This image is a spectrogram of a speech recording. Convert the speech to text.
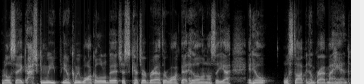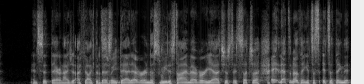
where he'll say, gosh, can we, you know, can we walk a little bit, just catch our breath or walk that hill? And I'll say, yeah. And he'll, we'll stop and he'll grab my hand and sit there. And I just, I feel like the That's best sweet. dad ever and the sweetest time ever. Yeah. It's just, it's such a, eh, that's another thing. It's a, it's a thing that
